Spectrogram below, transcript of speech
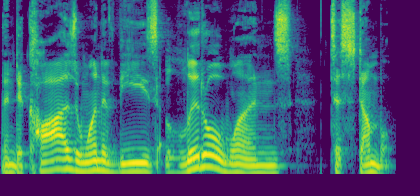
than to cause one of these little ones to stumble.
